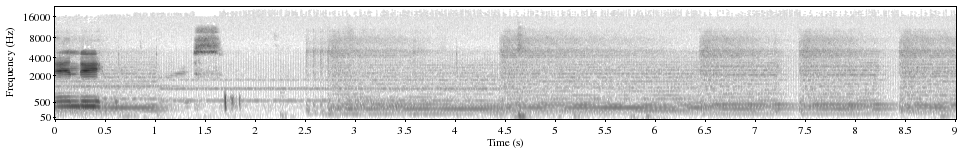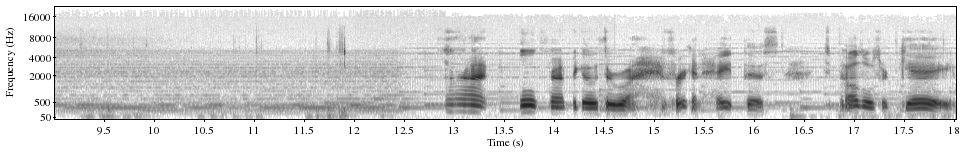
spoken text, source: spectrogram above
Andy. Alright, crap to go through. I freaking hate this. These puzzles are gay.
